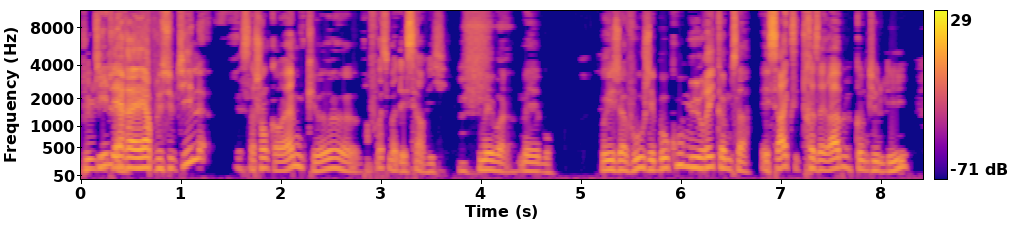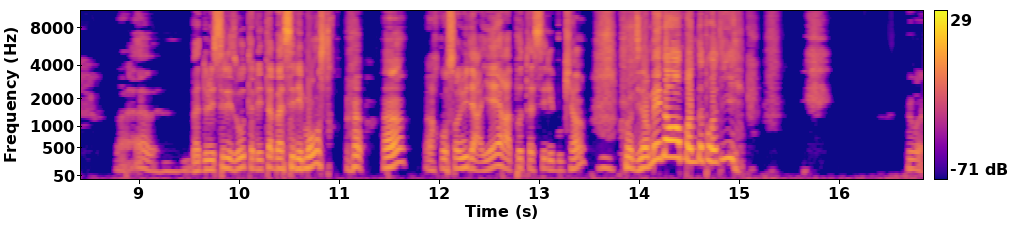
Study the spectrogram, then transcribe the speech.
plus littéraires, plus subtils, sachant quand même que euh, parfois ça m'a desservi. mais voilà, mais bon. Oui, j'avoue, j'ai beaucoup mûri comme ça. Et c'est vrai que c'est très agréable, comme tu le dis. Voilà, euh, bah de laisser les autres aller tabasser les monstres, hein, alors qu'on s'ennuie derrière à potasser les bouquins, en disant mais non, bande d'abrutis. Non,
